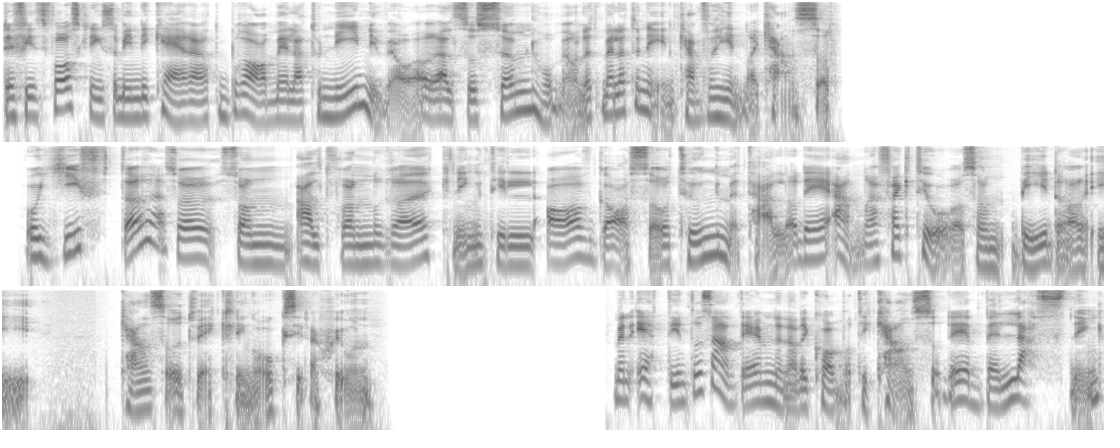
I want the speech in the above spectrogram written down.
Det finns forskning som indikerar att bra melatoninnivåer, alltså sömnhormonet melatonin, kan förhindra cancer. Och gifter, alltså som allt från rökning till avgaser och tungmetaller, det är andra faktorer som bidrar i cancerutveckling och oxidation. Men ett intressant ämne när det kommer till cancer, det är belastning.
